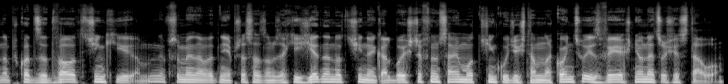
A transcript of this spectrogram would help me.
na przykład za dwa odcinki, w sumie nawet nie, przesadzam, za jakiś jeden odcinek albo jeszcze w tym samym odcinku gdzieś tam na końcu jest wyjaśnione, co się stało.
